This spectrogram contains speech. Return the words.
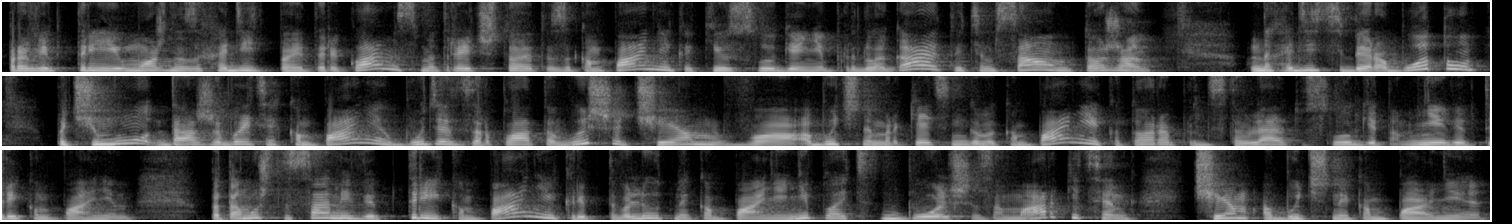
про Web3. Можно заходить по этой рекламе, смотреть, что это за компании, какие услуги они предлагают, и тем самым тоже находить себе работу, почему даже в этих компаниях будет зарплата выше, чем в обычной маркетинговой компании, которая предоставляет услуги там, не Web3 компаниям. Потому что сами Web3 компании, криптовалютные компании, не платят больше за маркетинг, чем обычные компании.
